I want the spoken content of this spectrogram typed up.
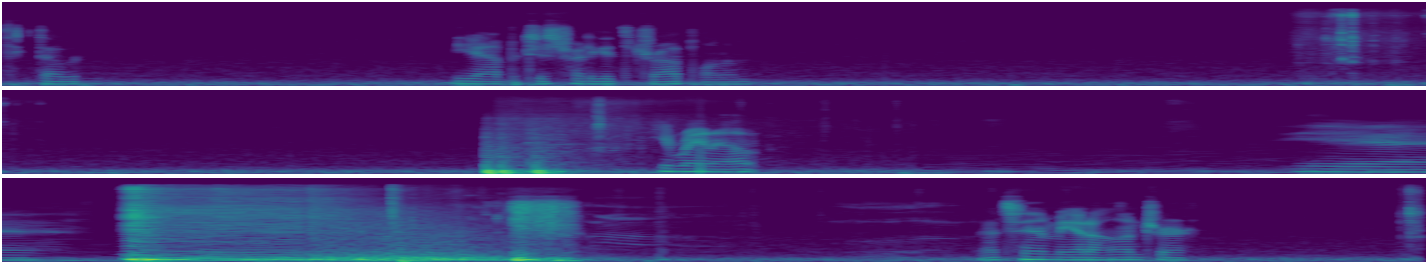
I think that would. Yeah, but just try to get the drop on him. He ran out. Yeah. That's him. He had a hunter.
